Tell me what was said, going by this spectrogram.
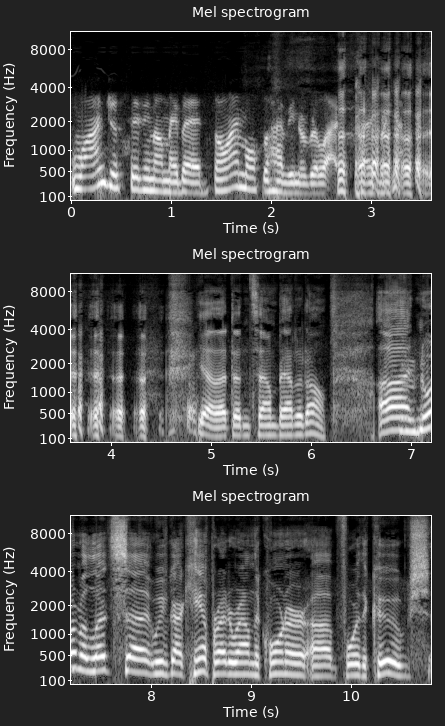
Well, I'm just sitting on my bed, so I'm also having a relaxed time right yeah, that doesn't sound bad at all. Uh, Mm-hmm. Norma, let's. Uh, we've got camp right around the corner uh, for the Cougs.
